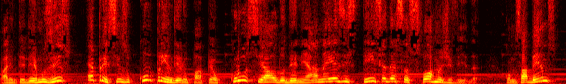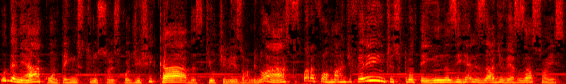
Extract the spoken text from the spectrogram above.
Para entendermos isso, é preciso compreender o papel crucial do DNA na existência dessas formas de vida. Como sabemos, o DNA contém instruções codificadas que utilizam aminoácidos para formar diferentes proteínas e realizar diversas ações.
